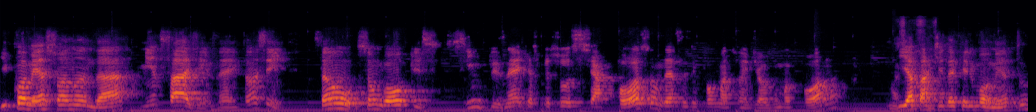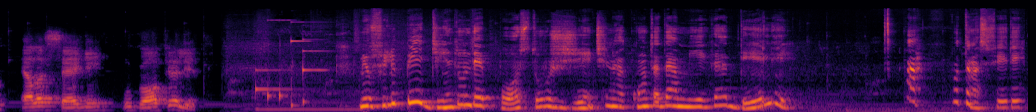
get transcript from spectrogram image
e começo a mandar mensagens, né? Então, assim, são, são golpes simples, né? Que as pessoas se apossam dessas informações de alguma forma Mas e a partir daquele momento elas seguem o golpe ali. Meu filho pedindo um depósito urgente na conta da amiga dele. Vou transferir.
